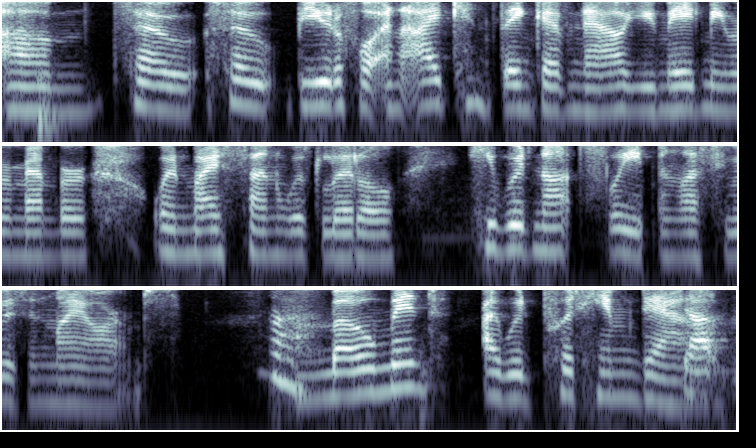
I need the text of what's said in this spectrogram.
um, so so beautiful and i can think of now you made me remember when my son was little he would not sleep unless he was in my arms Ah, moment i would put him down Yep.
